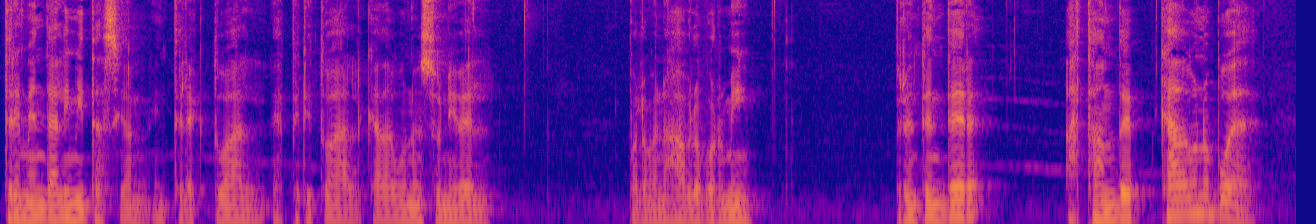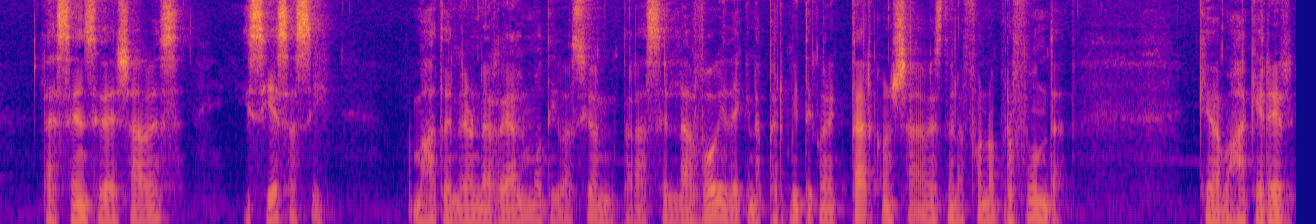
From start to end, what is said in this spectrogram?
tremenda limitación intelectual, espiritual, cada uno en su nivel, por lo menos hablo por mí, pero entender hasta donde cada uno puede la esencia de Chávez y si es así, vamos a tener una real motivación para hacer la voide que nos permite conectar con Chávez de una forma profunda, que vamos a querer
